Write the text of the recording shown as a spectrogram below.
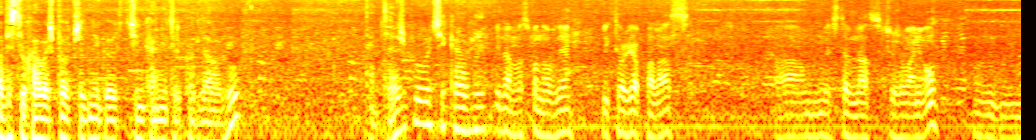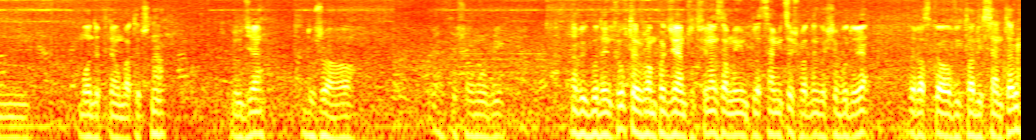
A wysłuchałeś poprzedniego odcinka nie tylko dla orłów? Tam też było ciekawie. Witam Was ponownie. Victoria Palace. Um, jestem na skrzyżowaniu. Um, młody pneumatyczne. Ludzie. Dużo, jak to się mówi, nowych budynków. Już Wam powiedziałem przed chwilą, za moimi plecami coś ładnego się buduje. Teraz koło Victoria Center.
